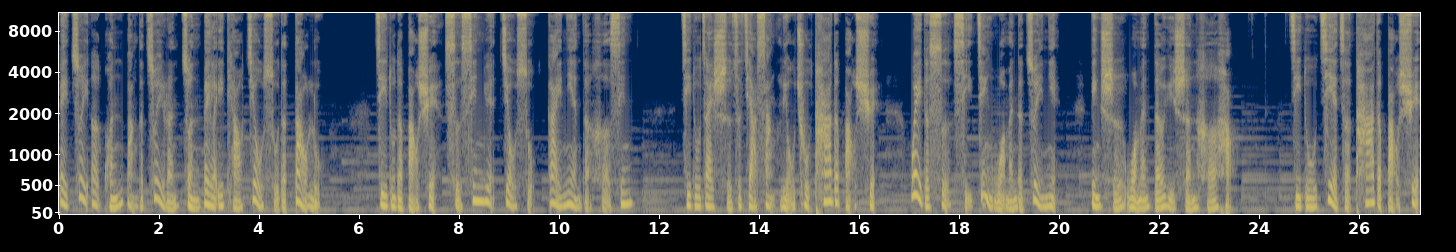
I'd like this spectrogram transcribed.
被罪恶捆绑的罪人准备了一条救赎的道路。基督的宝血是新约救赎概念的核心。基督在十字架上流出他的宝血，为的是洗净我们的罪孽，并使我们得与神和好。基督借着他的宝血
